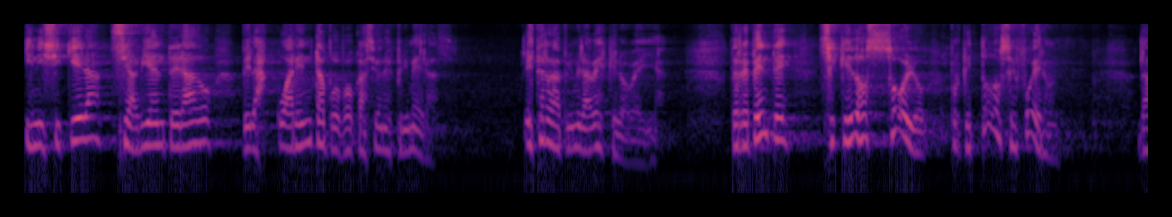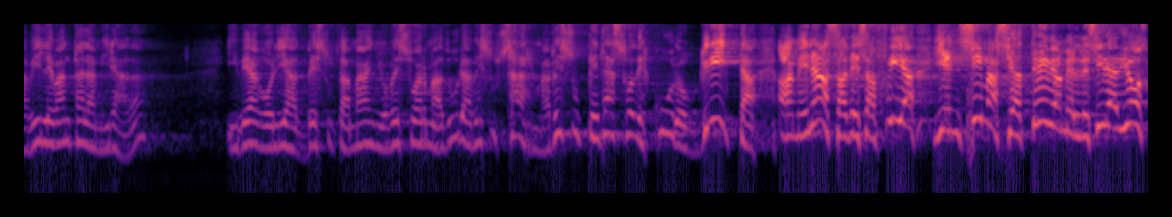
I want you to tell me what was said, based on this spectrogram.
y ni siquiera se había enterado de las 40 provocaciones primeras. Esta era la primera vez que lo veía. De repente se quedó solo porque todos se fueron. David levanta la mirada y ve a Goliat, ve su tamaño, ve su armadura, ve sus armas, ve su pedazo de escudo, grita, amenaza, desafía y encima se atreve a maldecir a Dios.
